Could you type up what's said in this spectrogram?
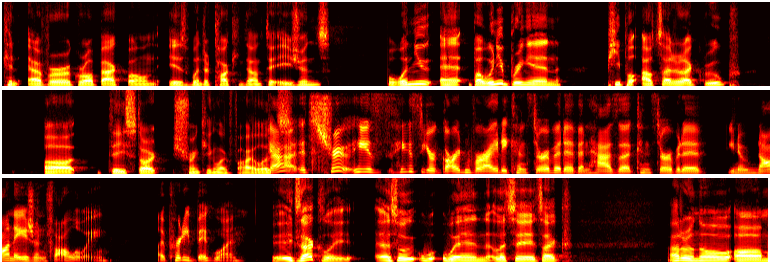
can ever grow a backbone is when they're talking down to Asians. But when you uh, but when you bring in people outside of that group, uh, they start shrinking like violets. Yeah, it's true. He's he's your garden variety conservative and has a conservative you know non-asian following like pretty big one exactly uh, so w- when let's say it's like i don't know um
